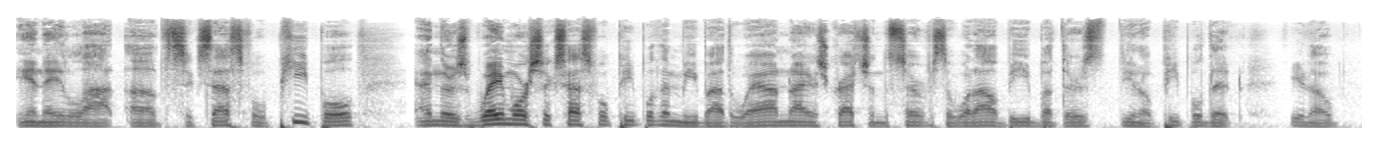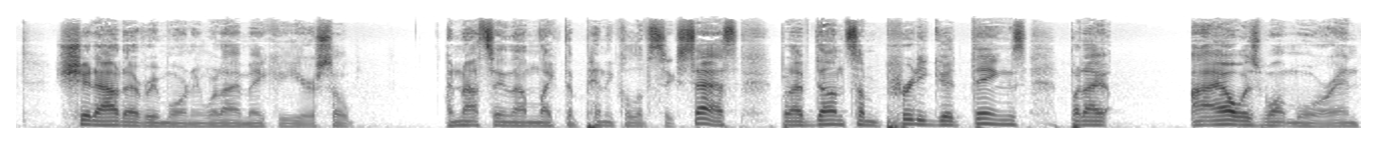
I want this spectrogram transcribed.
in a lot of successful people. And there's way more successful people than me, by the way. I'm not even scratching the surface of what I'll be, but there's, you know, people that, you know, shit out every morning what I make a year. So I'm not saying that I'm like the pinnacle of success, but I've done some pretty good things, but I I always want more. And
